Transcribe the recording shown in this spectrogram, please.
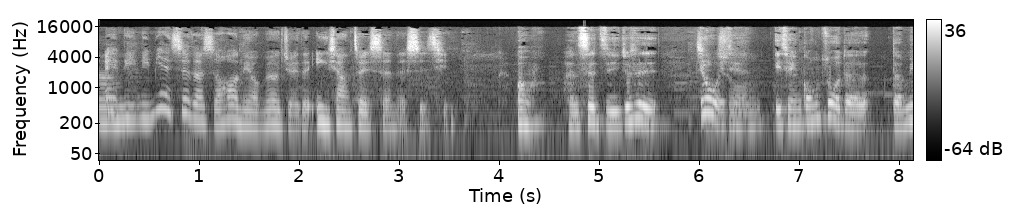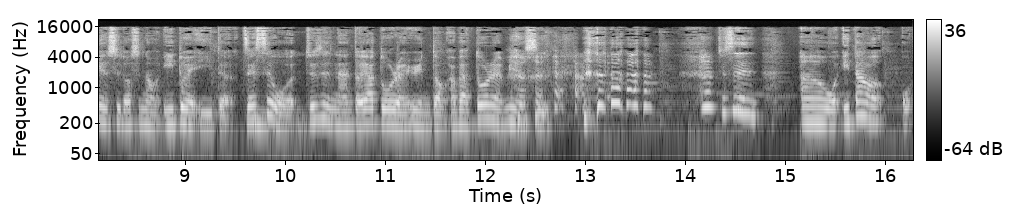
啊欸，你你面试的时候，你有没有觉得印象最深的事情？哦，很刺激，就是因为我以前以前工作的的面试都是那种一对一的，这次我就是难得要多人运动、嗯、啊，不要多人面试，就是。嗯、呃，我一到我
